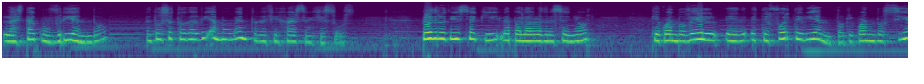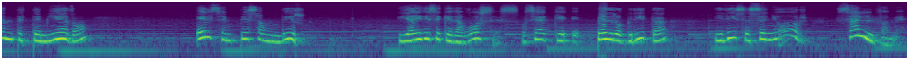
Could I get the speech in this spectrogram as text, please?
la está cubriendo, entonces todavía es momento de fijarse en Jesús. Pedro dice aquí la palabra del Señor, que cuando ve este fuerte viento, que cuando siente este miedo, él se empieza a hundir. Y ahí dice que da voces. O sea que eh, Pedro grita y dice, Señor, sálvame.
